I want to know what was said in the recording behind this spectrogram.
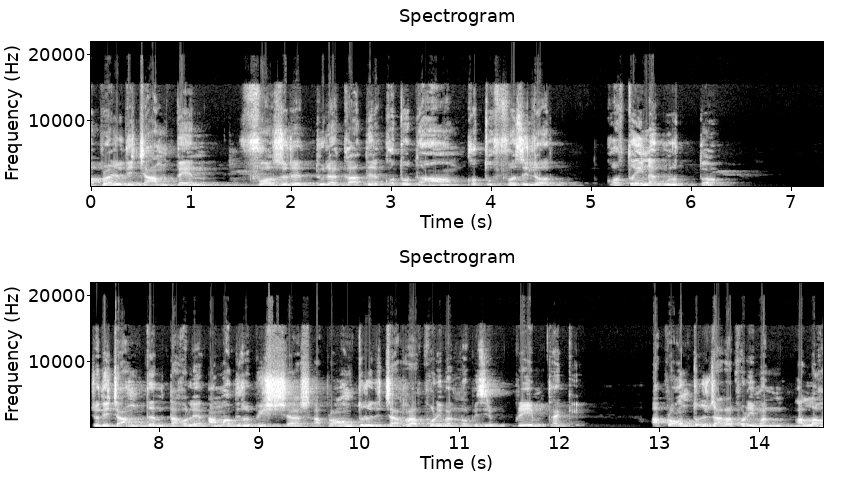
আপনারা যদি জানতেন ফজরের দুরাকাতের কত দাম, কত ফজিলত, কতই না গুরুত্ব, যদি জানতেন তাহলে আমাদেরও বিশ্বাস, আপনার অন্তরে যদি যারা পরিমাণ নবীজির প্রেম থাকে, আপনার অন্তরে যারা পরিমাণ আল্লাহ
